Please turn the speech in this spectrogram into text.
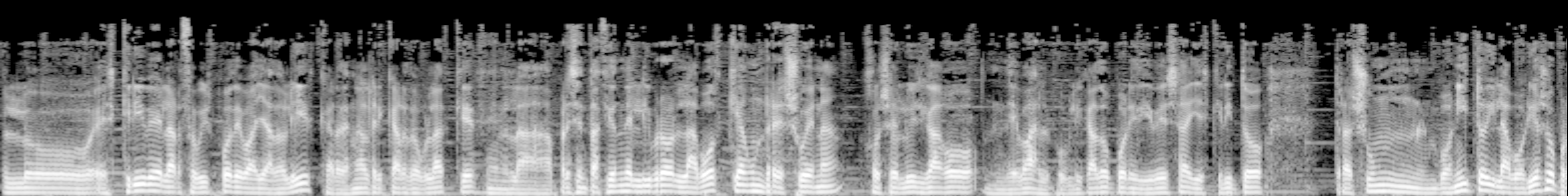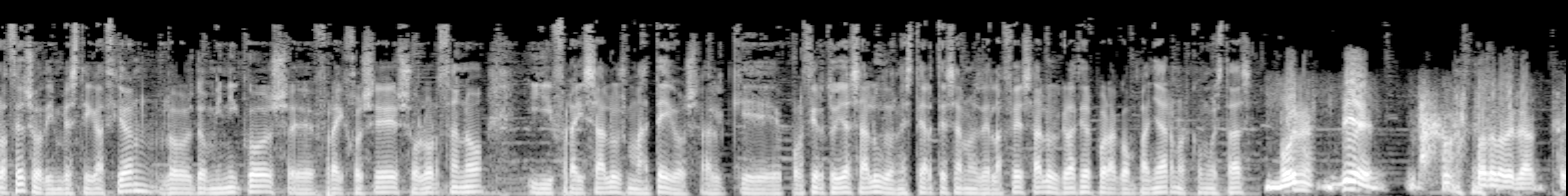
lo escribe el arzobispo de Valladolid, cardenal Ricardo Blázquez, en la presentación del libro La voz que aún resuena, José Luis Gago de Val, publicado por Edivesa y escrito tras un bonito y laborioso proceso de investigación, los dominicos eh, Fray José Solórzano y Fray Salus Mateos, al que, por cierto, ya saludo en este Artesanos de la Fe. Salus, gracias por acompañarnos. ¿Cómo estás? Bueno, bien, vamos para adelante.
